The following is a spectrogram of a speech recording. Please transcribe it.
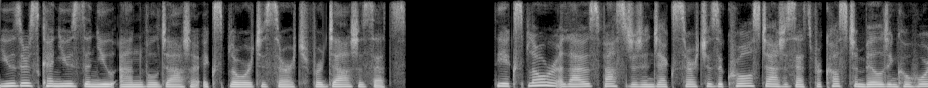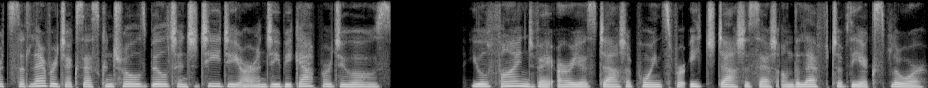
Users can use the new Anvil Data Explorer to search for datasets. The Explorer allows faceted index searches across datasets for custom building cohorts that leverage access controls built into TDR and dbGaP or Duos. You'll find various data points for each dataset on the left of the Explorer.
